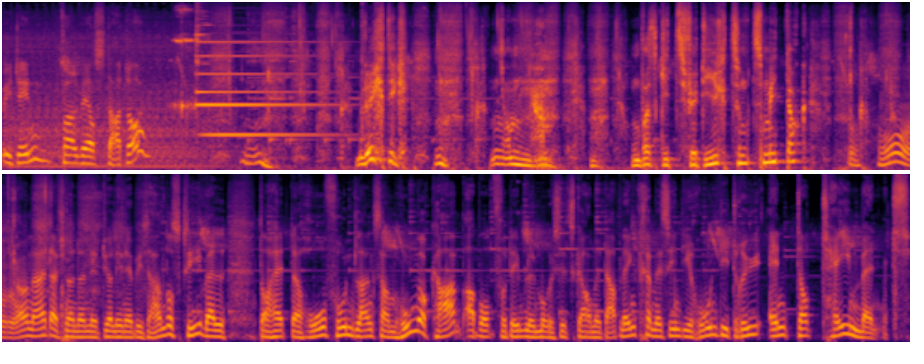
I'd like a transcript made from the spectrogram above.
in dem Fall wäre es da da. Richtig. Und was gibt's für dich zum Mittag? Oh, ja, nein, das war dann natürlich etwas anderes, gewesen, weil da hat der Hofhund langsam Hunger gehabt, aber von dem lassen wir uns jetzt gar nicht ablenken. Wir sind in Runde 3 Entertainment.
